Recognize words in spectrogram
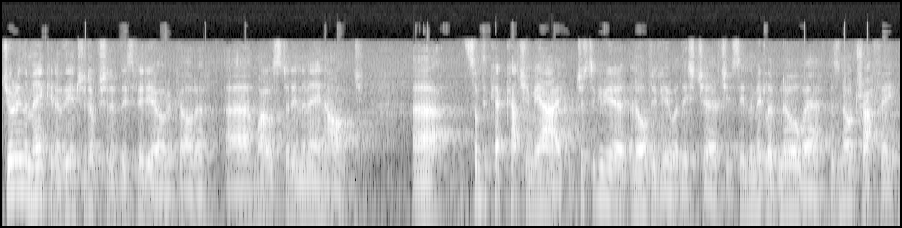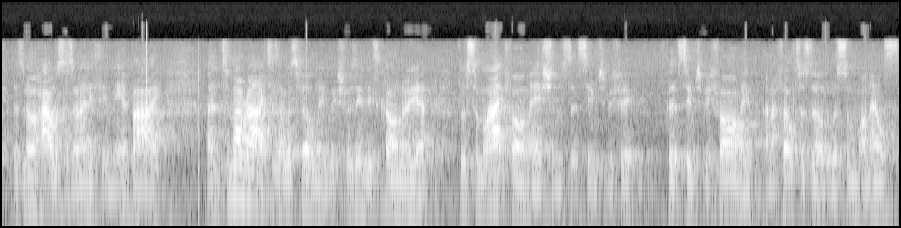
During the making of the introduction of this video recorder, um, while I was studying the main arch, uh, something kept catching my eye. Just to give you an overview of this church, it's in the middle of nowhere. There's no traffic, there's no houses or anything nearby. And to my right, as I was filming, which was in this corner here, there were some light formations that seemed to be that seemed to be forming, and I felt as though there was someone else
